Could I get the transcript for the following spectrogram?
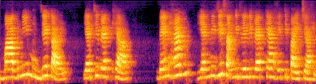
मागणी म्हणजे काय याची व्याख्या बेनहॅम यांनी जी सांगितलेली व्याख्या आहे ती पाहिजे आहे.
